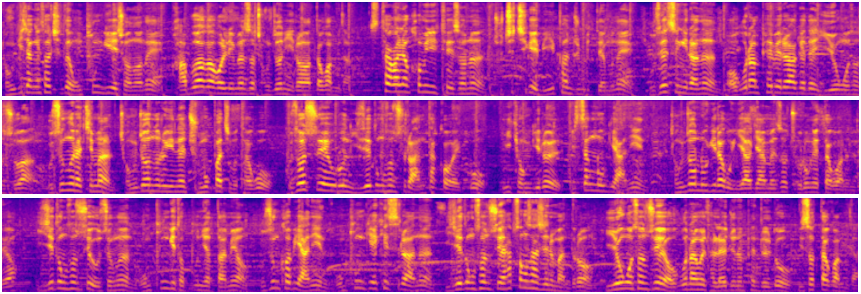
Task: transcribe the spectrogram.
경기장에 설치된 온풍기의 전원에 과부하가 걸리면서 정전이 일어났다고 합니다. 스타 관련 커뮤니티에서는 주최 측의 미흡한 준비 때문에 우세승이라는 억울한 패배를 하게 된 이용호 선수와 우승을 했지만 정전으로 인해 주목받지 못하고 구설수에 오른 이재동 선수를 안타까워했고 이 경기를 일상록이 아닌 정전록이라고 이야기하면서 조롱했다고 하는데요. 이재동 선수의 우승은 온풍기 덕분이었다며 우승컵이 아닌 온풍기에 키스를 하는 이재동 선수의 합성 사진을 만들어 이용호 선수의 억울함을 달래주는 팬들도 있었다고 합니다.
